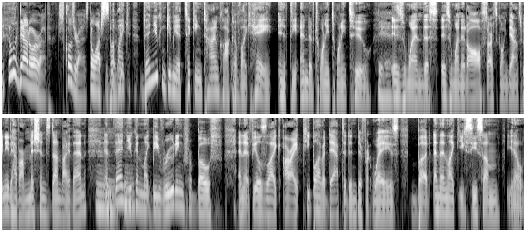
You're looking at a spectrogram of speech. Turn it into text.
don't look down or up. Just close your eyes. Don't watch this but movie. like then you can give me a ticking time clock of like, hey, at the end of 2022 Yes. is when this is when it all starts going down. So we need to have our missions done by then, and then Mm-hmm. you can like be rooting for both, and it feels like all right, people have adapted in different ways, but and then like you see some, you know,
